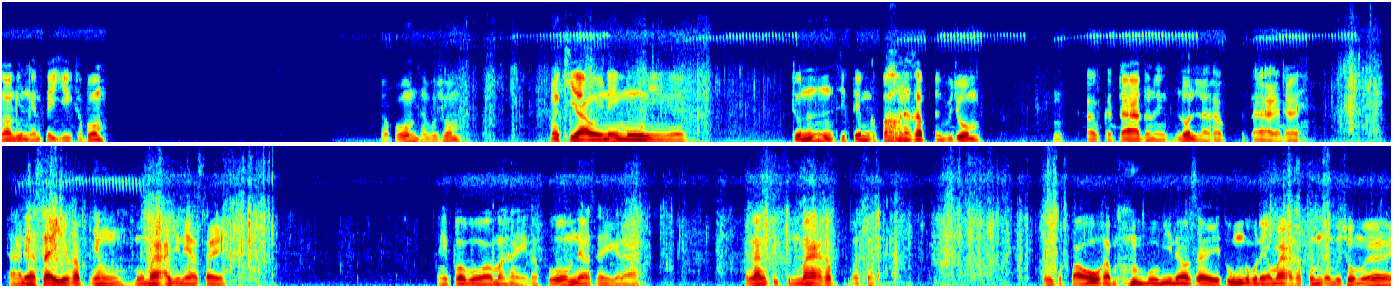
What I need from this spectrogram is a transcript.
รอหลุ่นกันไปอีกครับผม ครับผมท่านผู้ชมมาเคียวในมูนี่จนสิเต็มกระเป๋าแล้วครับท่านผู้ชมครับกระตาตัวนี้หล่นแล้วครับกระตาก็ได้หาเนี่ยใส่อยู่ครับ ยังหมูมาอยู่เนี่ยใส่ให้พ่อบอมาให้ครับผมแนวใส่ก็ได้กำลังติดขึ้นมากครับมาใส่ใส่กระเป๋าครับบ่มีแนวใส่ถุงกับบ่ได้เอามาครับผมท่านผู้ชมเอ้ย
